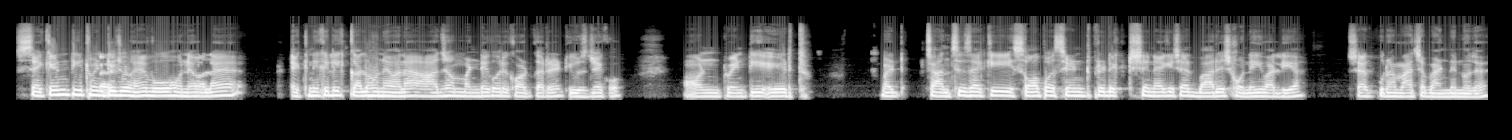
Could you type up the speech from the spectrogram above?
सेकेंड टी ट्वेंटी जो है वो होने वाला है टेक्निकली कल होने वाला है। आज हम मंडे को रिकॉर्ड कर रहे हैं ट्यूसडे को on twenty eighth but chances है कि सौ परसेंट प्रिडिक्शन है कि शायद बारिश होने ही वाली है। शायद पूरा मैच अबैंडन हो जाए।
